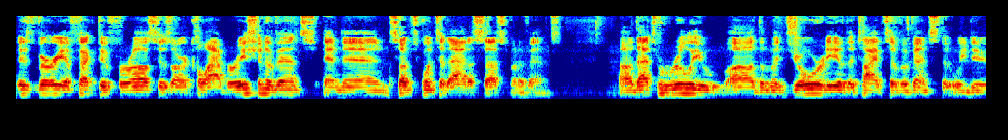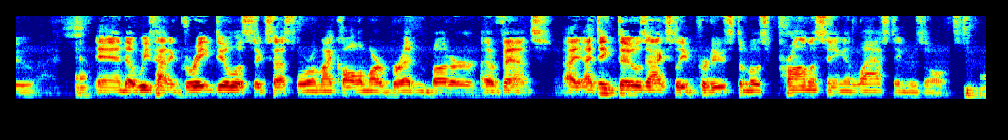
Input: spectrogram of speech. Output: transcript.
is very effective for us is our collaboration events and then subsequent to that, assessment events. Uh, that's really uh, the majority of the types of events that we do. Yeah. And uh, we've had a great deal of success for them. I call them our bread and butter events. I, I think those actually produce the most promising and lasting results. Mm-hmm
